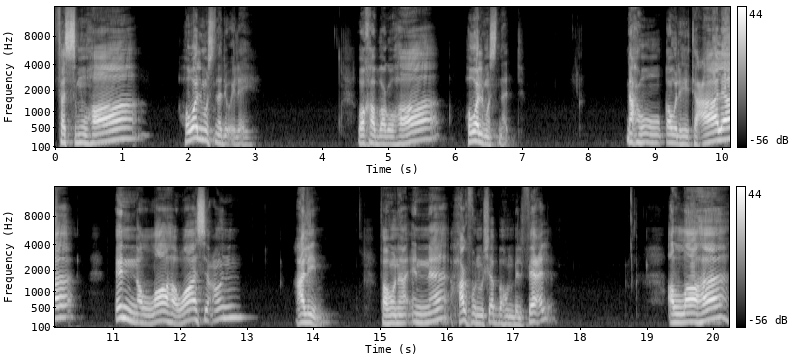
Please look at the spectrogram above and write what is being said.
فاسمها هو المسند إليه. وخبرها هو المسند. نحو قوله تعالى إن الله واسع عليم. فهنا إن حرف مشبه بالفعل. الله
